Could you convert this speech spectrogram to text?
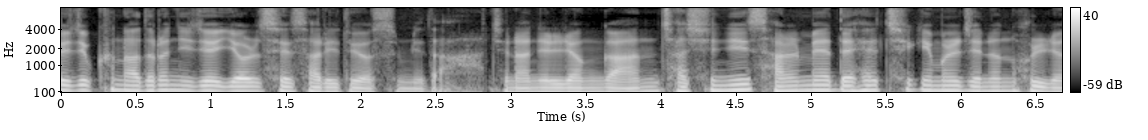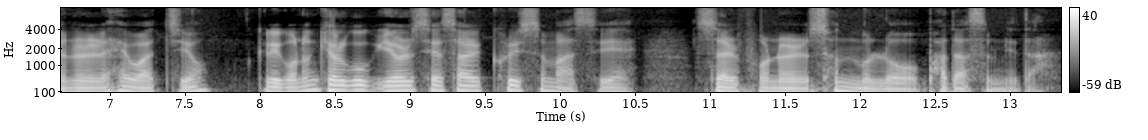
저희 집 큰아들은 이제 13살이 되었습니다. 지난 1년간 자신이 삶에 대해 책임을 지는 훈련을 해왔지요. 그리고는 결국 13살 크리스마스에 셀폰을 선물로 받았습니다.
